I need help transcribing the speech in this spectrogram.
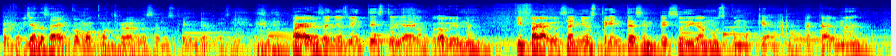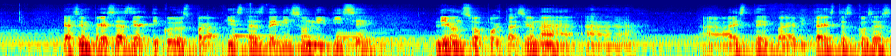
Porque pues ya no saben cómo controlarlos a los pendejos, ¿no? Para los años 20 esto ya era un problema. Y para los años 30 se empezó, digamos, como que a, a calmar. Las empresas de artículos para fiestas Denison y Diesel dieron su aportación a, a, a este para evitar estas cosas,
